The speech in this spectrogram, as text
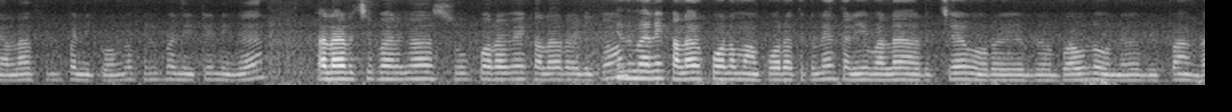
நல்லா ஃபில் பண்ணிக்கோங்க. ஃபில் பண்ணிவிட்டு நீங்கள் கலர் அடித்து பாருங்கள் சூப்பராகவே கலர் அடிக்கும். இந்த மாதிரி கலர் கோலமாக போகிறதுக்குன்னே தனியாக வலை அடித்த ஒரு பவுல் ஒன்று விற்பாங்க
